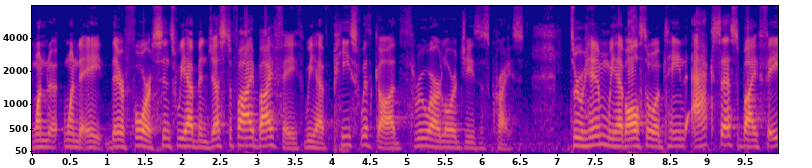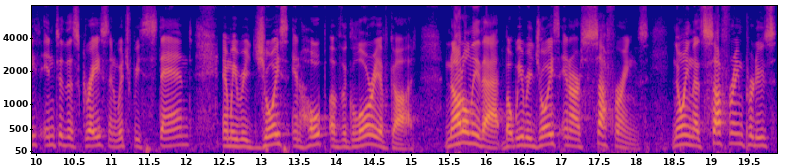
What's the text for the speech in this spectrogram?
1 to, 1 to 8. Therefore, since we have been justified by faith, we have peace with God through our Lord Jesus Christ. Through him we have also obtained access by faith into this grace in which we stand, and we rejoice in hope of the glory of God. Not only that, but we rejoice in our sufferings, knowing that suffering produce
